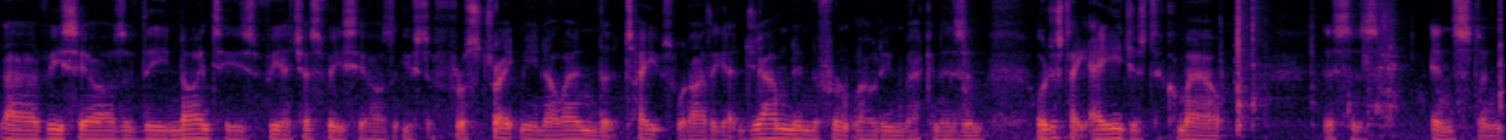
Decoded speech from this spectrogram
uh, VCRs of the 90s, VHS VCRs that used to frustrate me no end, that tapes would either get jammed in the front loading mechanism or just take ages to come out. This is instant.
